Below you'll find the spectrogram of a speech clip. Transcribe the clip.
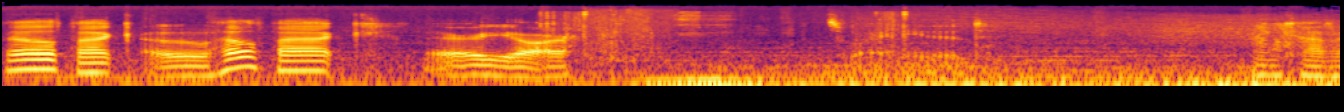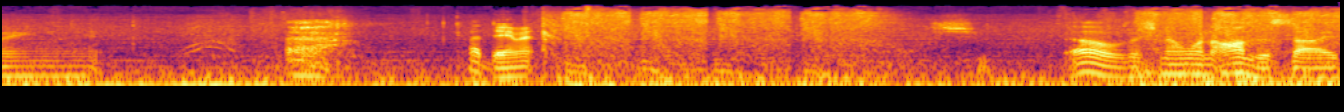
Health pack, oh health pack. There you are. That's what I needed. Incoming. Ugh. God damn it. Shoot. Oh, there's no one on this side.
